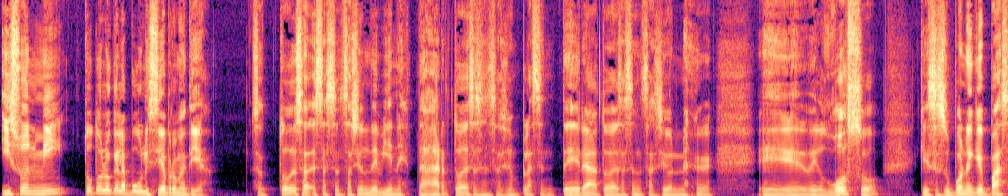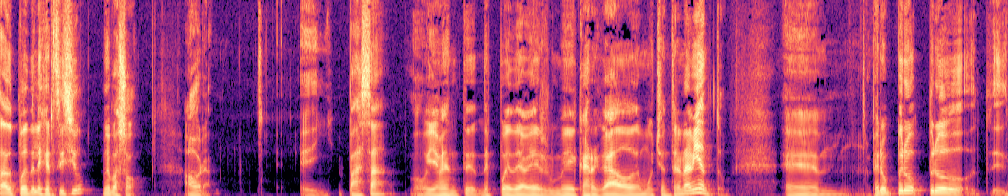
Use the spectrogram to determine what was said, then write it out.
hizo en mí todo lo que la publicidad prometía. O sea, toda esa, sensación de bienestar, toda esa sensación placentera, toda esa sensación eh, de gozo que se supone que pasa después del ejercicio, me pasó. Ahora, eh, pasa, obviamente, después de haberme cargado de mucho entrenamiento. Em, pero, pero, pero eh,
